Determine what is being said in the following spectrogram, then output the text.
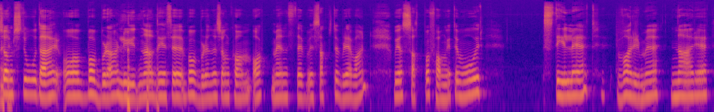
som sto der og bobla lyden av disse boblene som kom opp mens det sakte ble varmt. Og jeg satt på fanget til mor. Stillhet, varme, nærhet,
